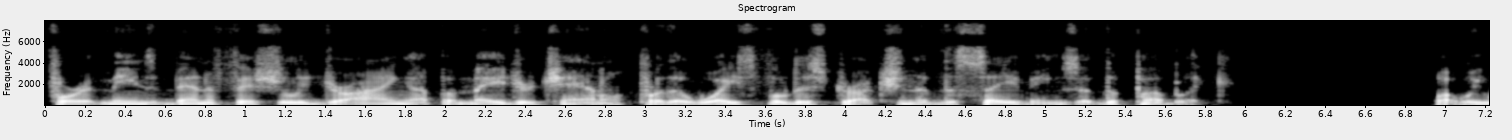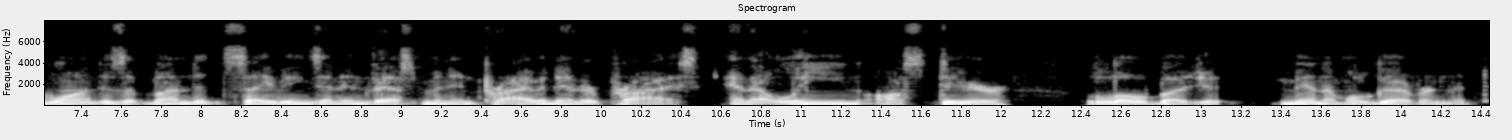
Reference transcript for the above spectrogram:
for it means beneficially drying up a major channel for the wasteful destruction of the savings of the public. What we want is abundant savings and investment in private enterprise and a lean, austere, low budget, minimal government.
